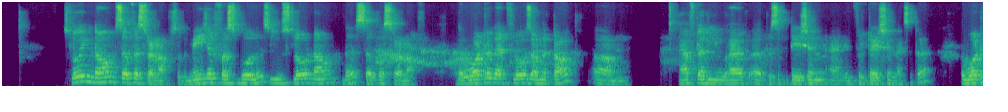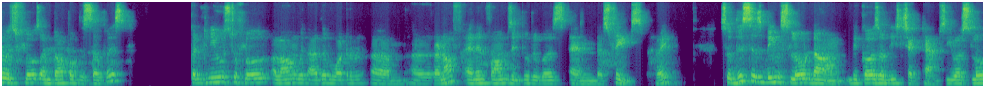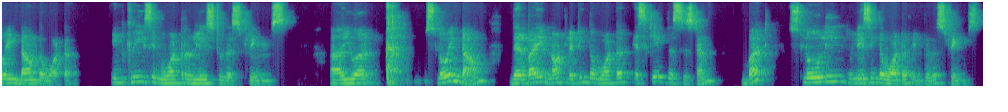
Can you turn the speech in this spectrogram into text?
Slowing down surface runoff. So the major first goal is you slow down the surface runoff. The water that flows on the top um, after you have uh, precipitation and infiltration, etc. The water which flows on top of the surface continues to flow along with other water um, uh, runoff and then forms into rivers and uh, streams, right? So this is being slowed down because of these check dams. You are slowing down the water increase in water release to the streams. Uh, you are slowing down, thereby not letting the water escape the system, but slowly releasing the water into the streams.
